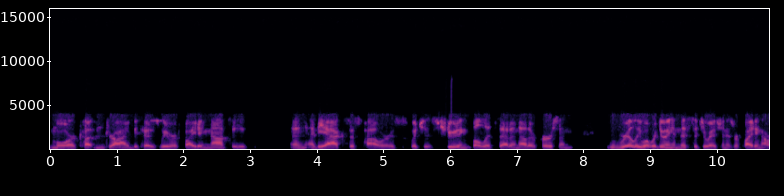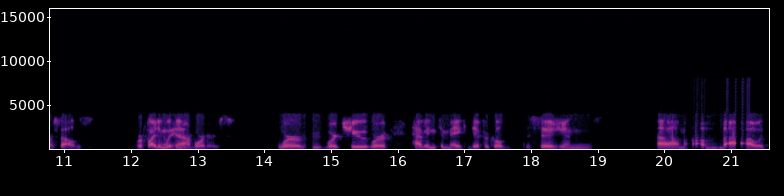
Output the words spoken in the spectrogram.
more cut and dry because we were fighting Nazis and, and the Axis powers, which is shooting bullets at another person. Really, what we're doing in this situation is we're fighting ourselves. We're fighting oh, within yeah. our borders. We're mm-hmm. we're choo- we're having to make difficult decisions um, about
